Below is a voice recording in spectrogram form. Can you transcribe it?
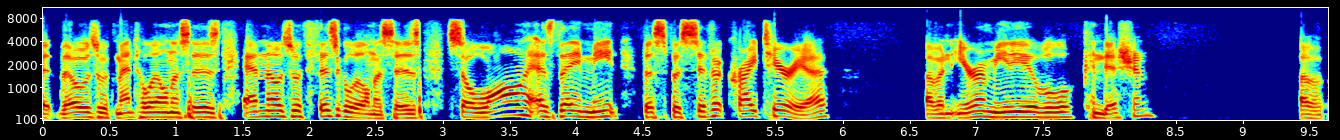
That those with mental illnesses and those with physical illnesses, so long as they meet the specific criteria of an irremediable condition, of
